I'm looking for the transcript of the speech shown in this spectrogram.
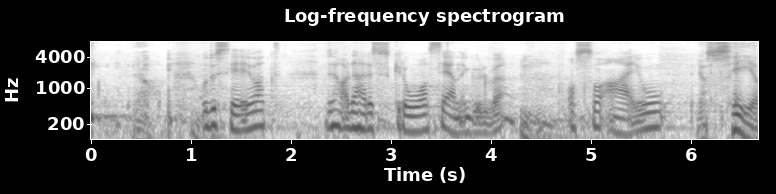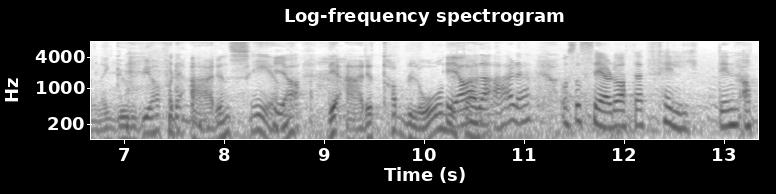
ja. Og du ser jo at du har det her skrå scenegulvet, og så er jo ja, scenegulv, ja. For det er en scene. Ja. Det er et tablå. dette Ja, det er det. Og så ser du at det er felt inn at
